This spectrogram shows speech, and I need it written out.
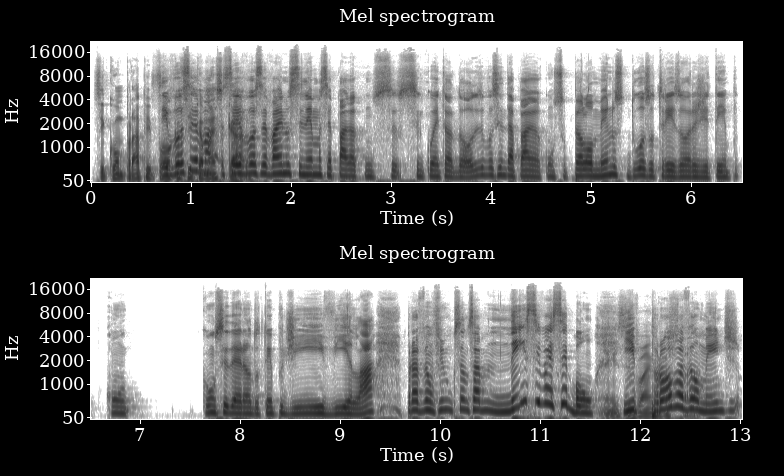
Se comprar pipoca, fica vai, mais caro. Se você vai no cinema, você paga com 50 dólares, você ainda paga com pelo menos duas ou três horas de tempo com considerando o tempo de ir e vir lá, para ver um filme que você não sabe nem se vai ser bom. Se e provavelmente,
